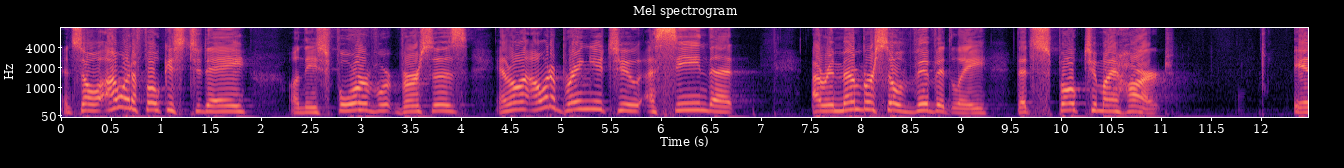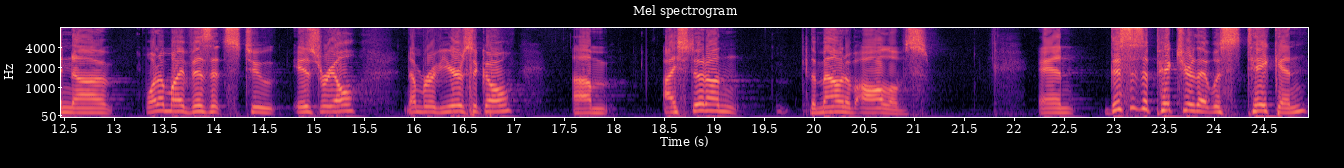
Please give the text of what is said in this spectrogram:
And so I want to focus today on these four verses, and I want to bring you to a scene that I remember so vividly that spoke to my heart in uh, one of my visits to Israel a number of years ago. Um, I stood on the Mount of Olives, and this is a picture that was taken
